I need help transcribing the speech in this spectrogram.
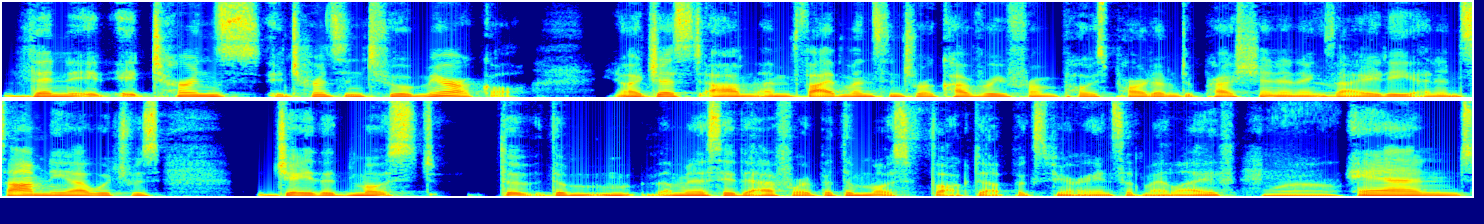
then it it turns it turns into a miracle. You know, I just um, I'm five months into recovery from postpartum depression and anxiety and insomnia, which was Jay the most the the I'm going to say the F word, but the most fucked up experience of my life. Wow. And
